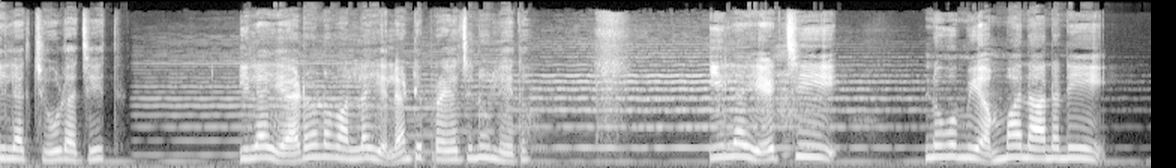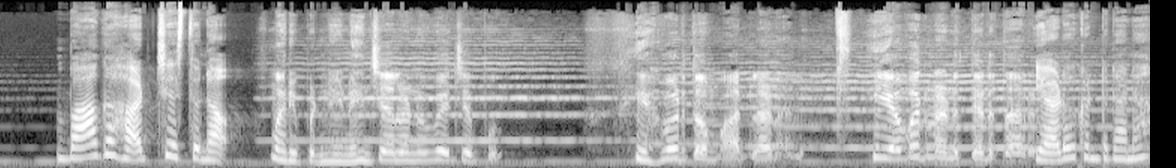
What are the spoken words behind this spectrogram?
ఇలా చూడు అజిత్. ఇలా ఏడవడం వల్ల ఎలాంటి ప్రయోజనం లేదు. ఇలా ఏడ్చి నువ్వు మీ అమ్మా నాన్నని బాగా హర్ట్ చేస్తున్నావు. మరి ఇప్పుడు నేనేం చేయాలో నువ్వే చెప్పు. ఎవరితో మాట్లాడాలి? ఎవరు నన్ను తిడతారు? ఏడవకంటున్నానా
